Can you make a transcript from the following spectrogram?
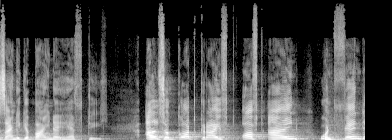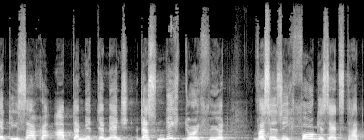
seine Gebeine heftig. Also Gott greift oft ein und wendet die Sache ab, damit der Mensch das nicht durchführt, was er sich vorgesetzt hat,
